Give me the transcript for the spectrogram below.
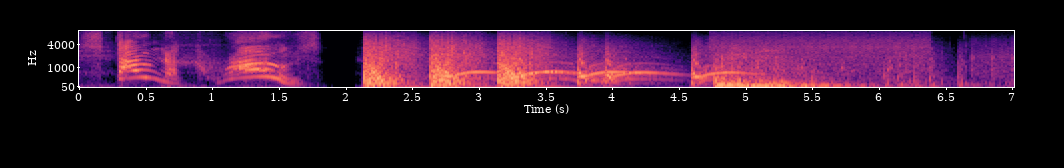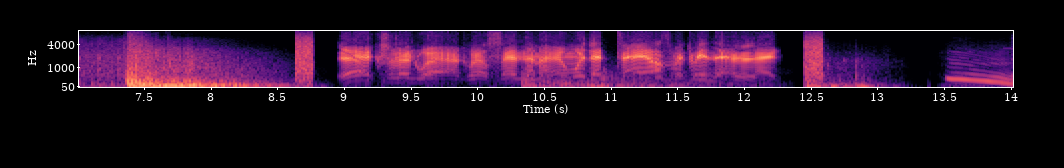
Stone the crows. Excellent work. We'll send them home with their tails between their legs. Hmm.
